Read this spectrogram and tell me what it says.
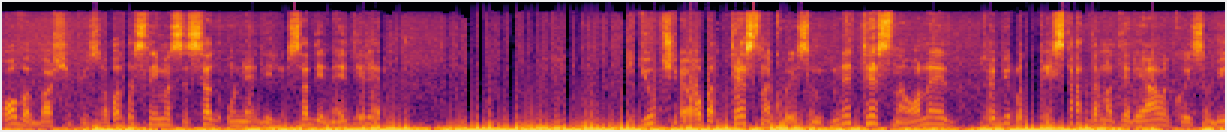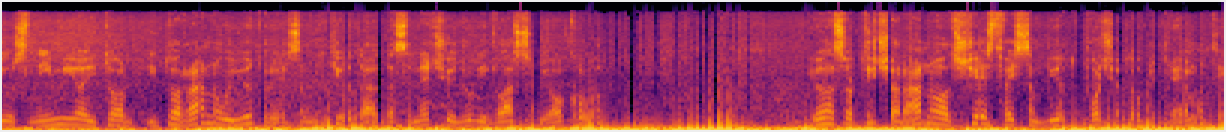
ova baš epizoda snima se sad u nedjelju. Sad je nedjelja, juče ova Tesla koju sam, ne Tesla, ona je, to je bilo 3 sata materijala koji sam bio snimio i to, i to rano ujutro jer sam htio da, da se ne čuju drugi glasovi okolo. I onda sam otišao rano, od 6 već sam bio počeo to pripremati.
